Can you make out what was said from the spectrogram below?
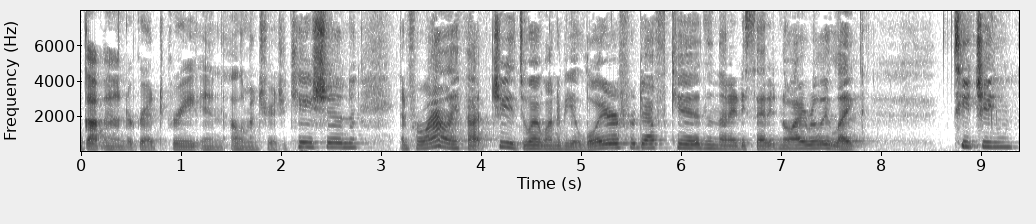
Got my undergrad degree in elementary education. And for a while I thought, geez, do I want to be a lawyer for deaf kids? And then I decided, no, I really like teaching.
